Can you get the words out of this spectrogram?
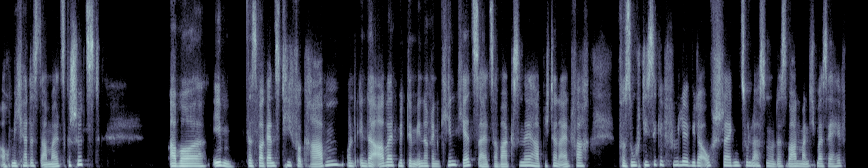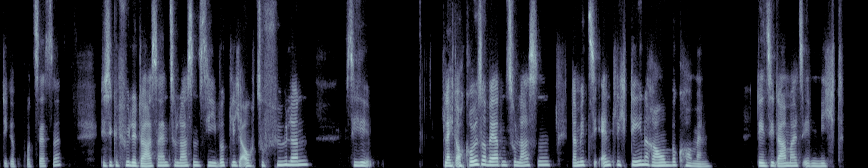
Auch mich hat es damals geschützt. Aber eben, das war ganz tief vergraben. Und in der Arbeit mit dem inneren Kind jetzt als Erwachsene habe ich dann einfach versucht, diese Gefühle wieder aufsteigen zu lassen. Und das waren manchmal sehr heftige Prozesse, diese Gefühle da sein zu lassen, sie wirklich auch zu fühlen, sie vielleicht auch größer werden zu lassen, damit sie endlich den Raum bekommen, den sie damals eben nicht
